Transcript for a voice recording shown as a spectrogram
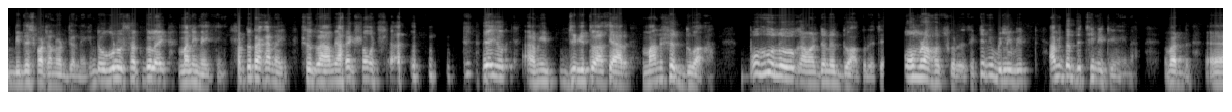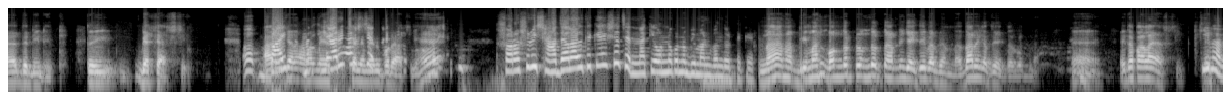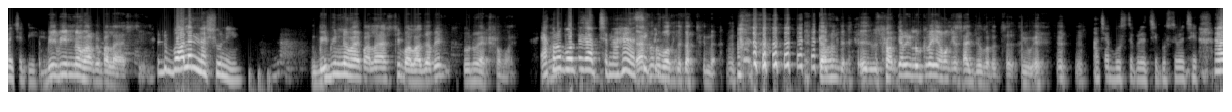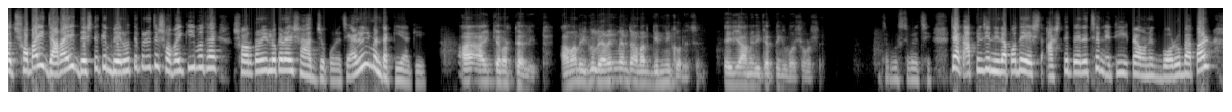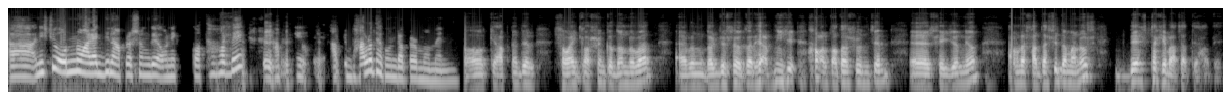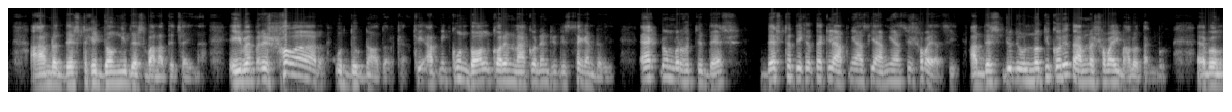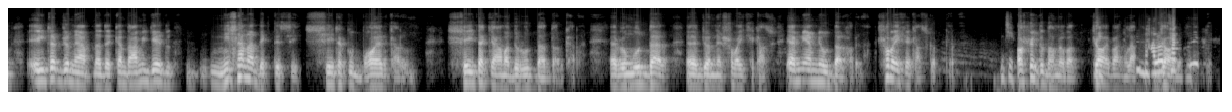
বিদেশ পাঠানোর জন্য, কিন্তু ওগুলো সবগুলোই মানি মেকিং সব তো টাকা নাই, সুতরাং আমি আরেক সমস্যা। যাই হোক আমি জীবিত আছি আর মানুষের দোয়া। বহু লোক আমার জন্য দোয়া করেছে। ওমরা হজ করেছে। কিন্তু বিলিভ ইট আমি তাদের চিনি টিনি না বাট দে ডিড ইট তো এই বেঁচে আসছি। মানে হ্যাঁ? সরাসরি শাহজালাল থেকে এসেছেন নাকি অন্য কোনো বিমানবন্দর থেকে? না না বিমান বন্দর টন্দর তো আপনি যাইতেই পারবেন না। দ্বারের কাছে যাইতে পারবেন না হ্যাঁ? এটা পালায় আসছি। কীভাবে সেটি? বিভিন্ন ভাবে পালায় আসছি। একটু বলেন না শুনি। বিভিন্ন ভাবে পালায় আসছি বলা যাবে কোনো এক সময়। এখনও বলতে যাচ্ছে না হ্যাঁ এখনও বলতে চাচ্ছি না। কারণ সরকারি লোকরাই আমাকে সাহায্য করেছে আচ্ছা বুঝতে পেরেছি বুঝতে পেরেছি। সবাই যারাই দেশ থেকে বের হতে পেরেছে সবাইকেই বোধহয় সরকারি লোকেরাই সাহায্য করেছে। অ্যারেঞ্জমেন্টটা কি আর কি? আই ক্যানট টেল ইট আমার এগুলো অ্যারেঞ্জমেন্ট আমার গিন্নি করেছেন এই আমেরিকার থেকে বসে বসে। আচ্ছা বুঝতে পেরেছি। যাক, আপনি যে নিরাপদে আসতে পেরেছেন, এটি একটা অনেক বড় ব্যাপার। নিশ্চয়ই অন্য আরেকদিন আপনার সঙ্গে অনেক কথা হবে। আপনি আপনি ভালো থাকুন, ডক্টর মোমেন। ওকে, আপনাদের সবাইকে অসংখ্য ধন্যবাদ এবং ধৈর্য সহকারে আপনি আমার কথা শুনছেন সেই জন্য আমরা সাদাসিধা মানুষ, দেশটাকে বাঁচাতে হবে। আর আমরা দেশটাকে জঙ্গি দেশ বানাতে চাই না। এই ব্যাপারে সবার উদ্যোগ নেওয়া দরকার। কি আপনি কোন দল করেন, না করেন সেকেন্ডারি এক নম্বর হচ্ছে দেশ। দেশটা টিকে থাকলে আপনি আছি আমি আছি সবাই আছি আর দেশ যদি উন্নতি করে তা আমরা সবাই ভালো থাকব। এবং এইটার জন্য আপনাদের কারণ আমি যে নিশানা দেখতেছি সেইটা খুব ভয়ের কারণ। সেইটাকে আমাদের উদ্ধার দরকার। এবং উদ্ধার জন্য সবাইকে কাজ এমনি এমনি উদ্ধার হবে না। সবাইকে কাজ করতে হবে। অসংখ্য ধন্যবাদ। জয় বাংলা। ভালো বাংলা।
